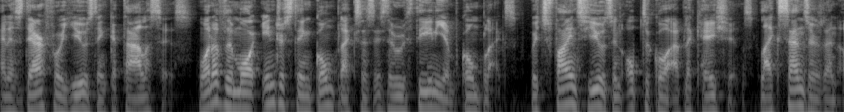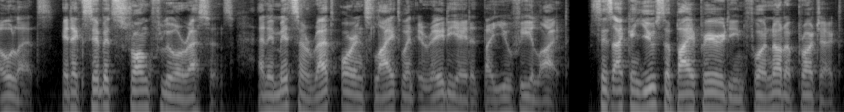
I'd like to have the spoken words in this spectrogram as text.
and is therefore used in catalysis. One of the more interesting complexes is the ruthenium complex, which finds use in optical applications like sensors and OLEDs. It exhibits strong fluorescence and emits a red-orange light when irradiated by UV light. Since I can use the bipyridine for another project,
